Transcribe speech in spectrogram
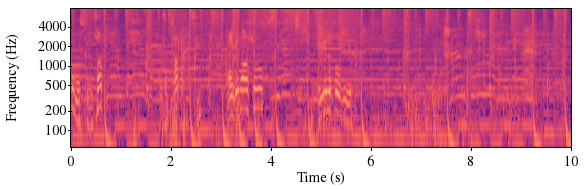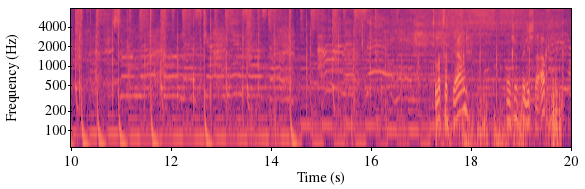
Almost to the top. There's the top. Thank you, marshal. Beautiful view. Lots of down. Once you've finished that up.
